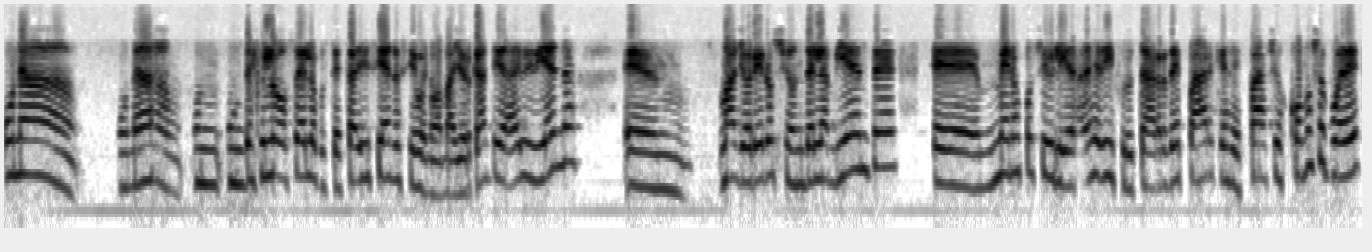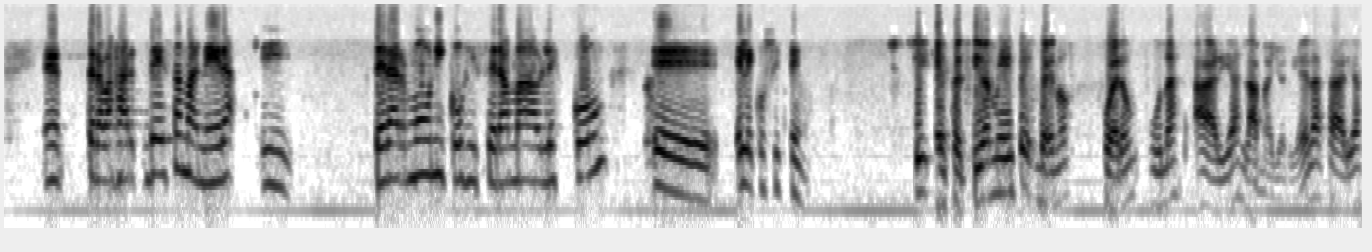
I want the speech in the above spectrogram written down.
una una un, un, desglose de lo que usted está diciendo, si bueno, a mayor cantidad de viviendas, eh, mayor erosión del ambiente, eh, menos posibilidades de disfrutar de parques, de espacios. ¿Cómo se puede eh, trabajar de esa manera y ser armónicos y ser amables con eh, el ecosistema? Sí, efectivamente, bueno, fueron unas áreas, la mayoría de las áreas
